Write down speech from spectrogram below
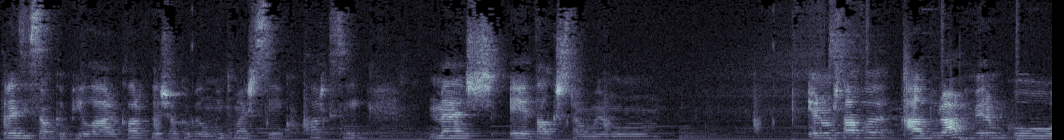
transição capilar, claro que deixa o cabelo muito mais seco, claro que sim, mas é tal questão, eu não, eu não estava a adorar ver-me com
